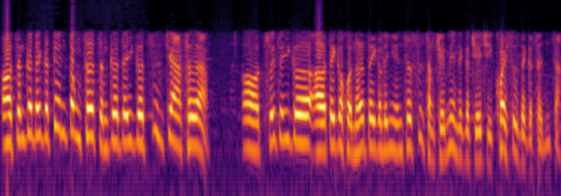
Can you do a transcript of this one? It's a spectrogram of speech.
哦，整个的一个电动车，整个的一个自驾车啊，哦，随着一个呃的一个混合的一个能源车市场全面的一个崛起，快速的一个成长。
